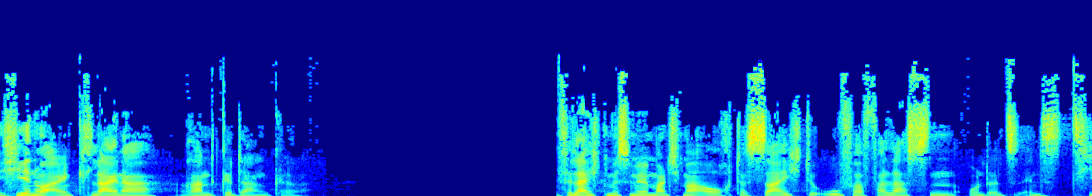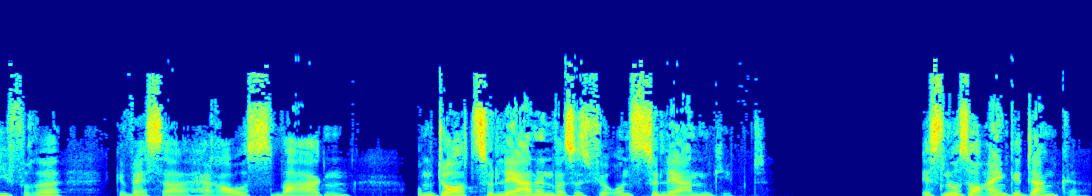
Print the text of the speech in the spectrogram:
Hier nur ein kleiner Randgedanke. Vielleicht müssen wir manchmal auch das seichte Ufer verlassen und uns ins tiefere Gewässer herauswagen, um dort zu lernen, was es für uns zu lernen gibt. Ist nur so ein Gedanke.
